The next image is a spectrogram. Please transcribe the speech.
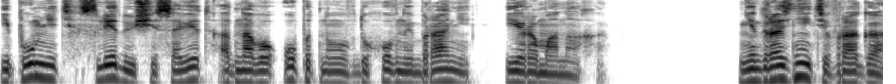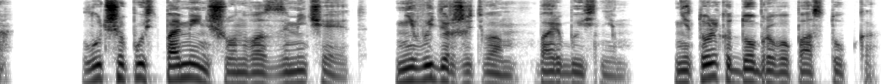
и помнить следующий совет одного опытного в духовной брани иеромонаха. Не дразните врага, Лучше пусть поменьше он вас замечает, не выдержать вам борьбы с ним, не только доброго поступка,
